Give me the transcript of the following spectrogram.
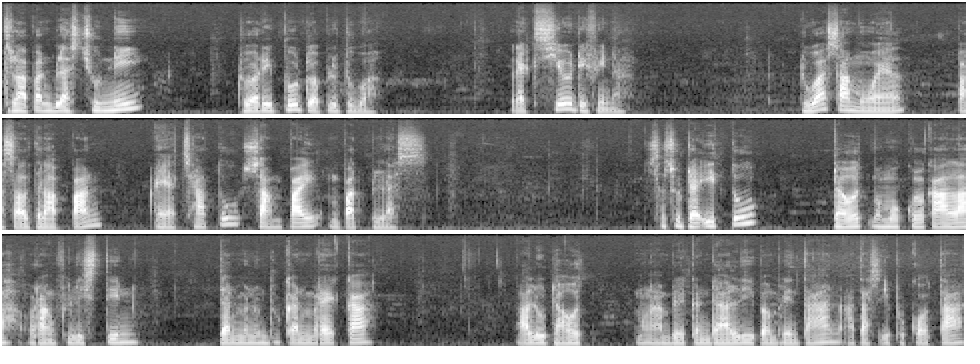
18 Juni 2022 Lexio Divina. 2 Samuel pasal 8 ayat 1 sampai 14 Sesudah itu Daud memukul kalah orang Filistin dan menundukkan mereka. Lalu Daud mengambil kendali pemerintahan atas ibu kota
